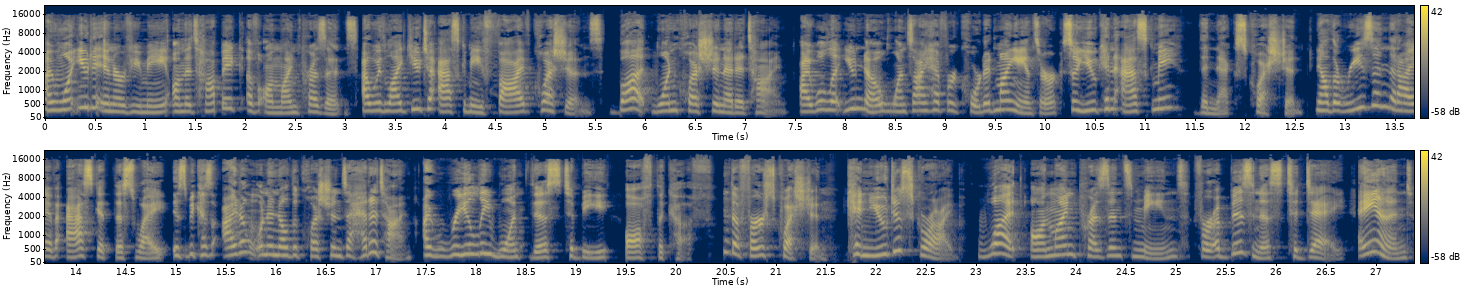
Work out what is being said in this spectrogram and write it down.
I want you to interview me on the topic of online presence. I would like you to ask me five questions, but one question at a time. I will let you know once I have recorded my answer so you can ask me the next question. Now, the reason that I have asked it this way is because I don't want to know the questions ahead of time. I really want this to be off the cuff. The first question Can you describe what online presence means for a business today and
